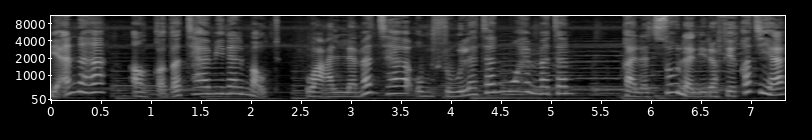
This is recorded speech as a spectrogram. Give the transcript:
لأنها أنقذتها من الموت وعلمتها أمثولة مهمة. قالت سولا لرفيقتها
